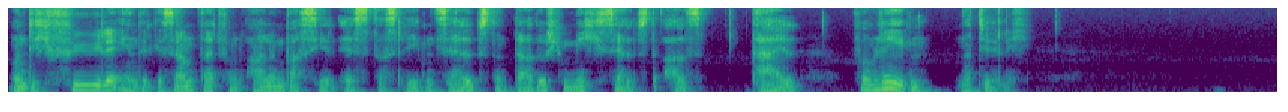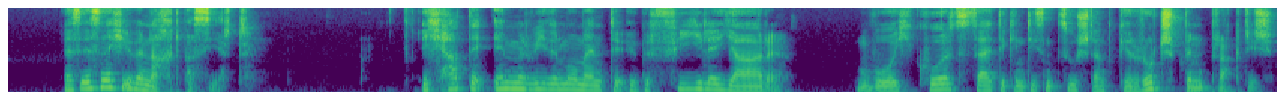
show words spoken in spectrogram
Und ich fühle in der Gesamtheit von allem, was hier ist, das Leben selbst und dadurch mich selbst als Teil vom Leben natürlich. Es ist nicht über Nacht passiert. Ich hatte immer wieder Momente über viele Jahre, wo ich kurzzeitig in diesen Zustand gerutscht bin praktisch,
